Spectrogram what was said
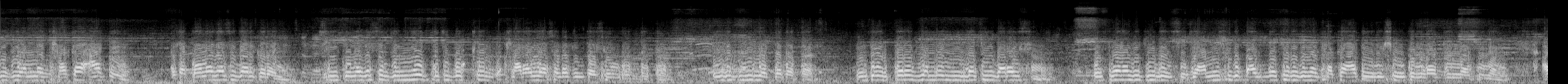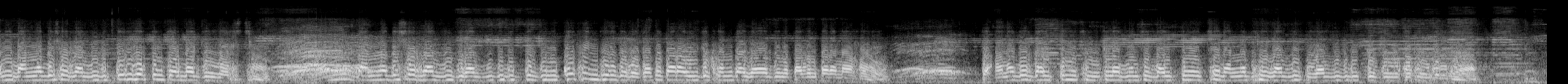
যদি আমরা ঢাকা আটে একটা কলা গাছে দাঁড় করাই, সেই কলা গাছের জন্য প্রতিপক্ষের হারাই আসাটা কিন্তু অসম্ভব ব্যাপার। এইরকমই একটা ব্যাপার। কিন্তু এরপরে যে আমরা নির্বাচনে দাঁড়াইছি ওসমান আগে কি বলছি যে আমি শুধু পাঁচ বছরের জন্য ঢাকা আটে ইলেকশন করার জন্য আসি নাই। আমি বাংলাদেশের রাজনীতি পরিবর্তন করবার জন্য আসছি। আমি বাংলাদেশের রাজনীতি, রাজনীতিবিদদের জন্য কঠিন করে দেবো যাতে তারা ওই যে ক্ষমতায় যাওয়ার জন্য পাগল করা না হয়। আমাদের দায়িত্ব হচ্ছে ইনকলাব মঞ্চের দায়িত্ব হচ্ছে বাংলাদেশের রাজনীতি। রাজনীতিবিদদের জন্য কঠিন দেওয়া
